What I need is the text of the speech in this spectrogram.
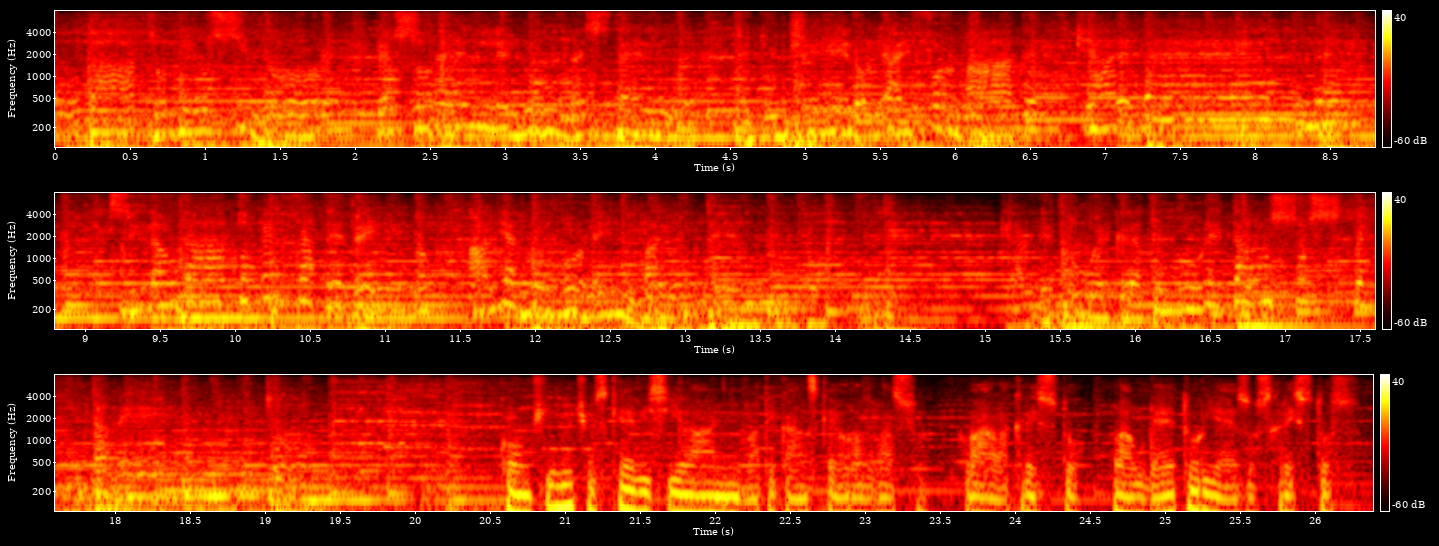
laudato mio Signore, per sorelle, luna e stelle, tutto in cielo le hai formate, chiare e belle. Sii laudato per frate vento, aria, nuvole in maltempo, che alle tue creature dà un sostentamento. Končíme české vysílání vatikánského rozhlasu. Chvála Kristu. Laudetur Jezus Christus.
